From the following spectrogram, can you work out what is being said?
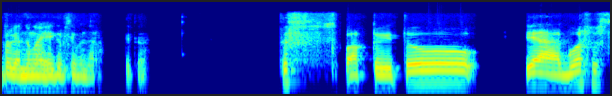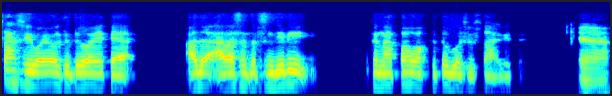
tergantung gaya hidup sih bener gitu. Terus waktu itu ya gue susah sih Woy, waktu itu Woy. kayak ada alasan tersendiri kenapa waktu itu gue susah gitu. ya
